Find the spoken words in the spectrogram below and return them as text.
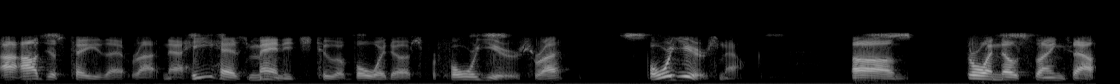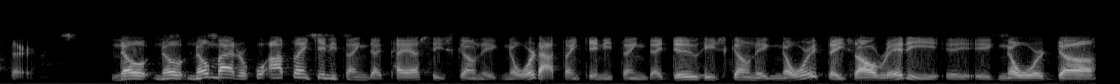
I, I'll just tell you that right now. He has managed to avoid us for four years, right? Four years now. Um, throwing those things out there. No, no, no matter what. I think anything they pass, he's going to ignore it. I think anything they do, he's going to ignore it. He's already ignored, uh,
